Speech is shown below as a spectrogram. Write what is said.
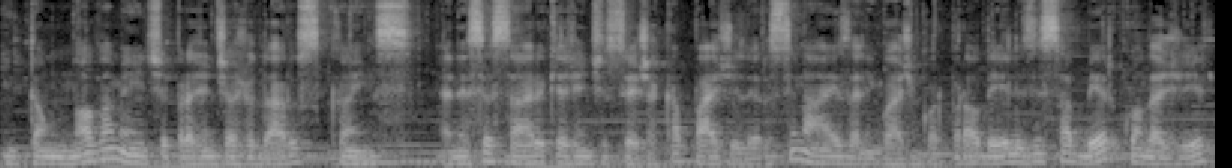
Então, novamente, para a gente ajudar os cães, é necessário que a gente seja capaz de ler os sinais, a linguagem corporal deles e saber quando agir,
